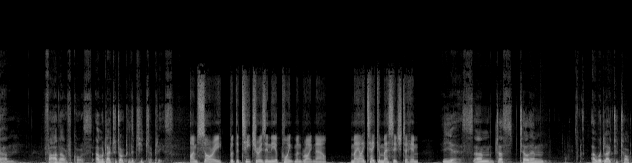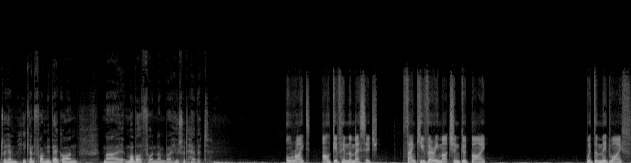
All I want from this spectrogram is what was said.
um, father, of course. I would like to talk to the teacher, please. I'm sorry, but the teacher is in the appointment right now. May I take a message to him? Yes, um, just tell him I would like to talk to him. He can phone me back on my mobile phone number. He should have it. All right, I'll give him the message. Thank you very much and goodbye. With the midwife.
